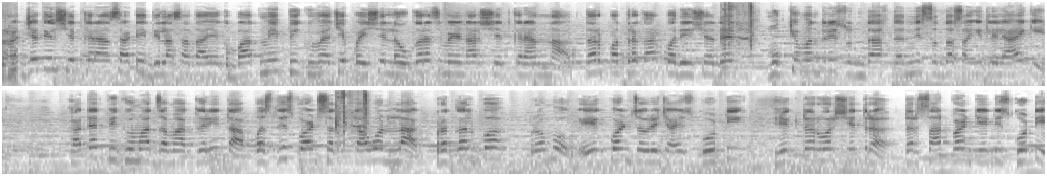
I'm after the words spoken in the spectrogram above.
राज्यातील शेतकऱ्यांसाठी दिलासादायक बातमी पीक विम्याचे पैसे लवकरच मिळणार शेतकऱ्यांना. तर पत्रकार परिषदेत मुख्यमंत्री सुद्धा त्यांनी सुद्धा सांगितलेले आहे की खात्यात पीक विमा जमा करिता पस्तीस पॉईंट सत्तावन्न लाख प्रकल्प प्रमुख एक पॉईंट चौवेचाळीस कोटी हेक्टरवर क्षेत्र तर सात पॉईंट तेहतीस कोटी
